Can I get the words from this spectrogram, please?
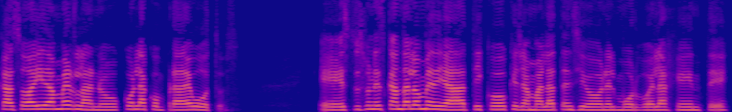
caso de Aida Merlano con la compra de votos? Eh, esto es un escándalo mediático que llama la atención, el morbo de la gente.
